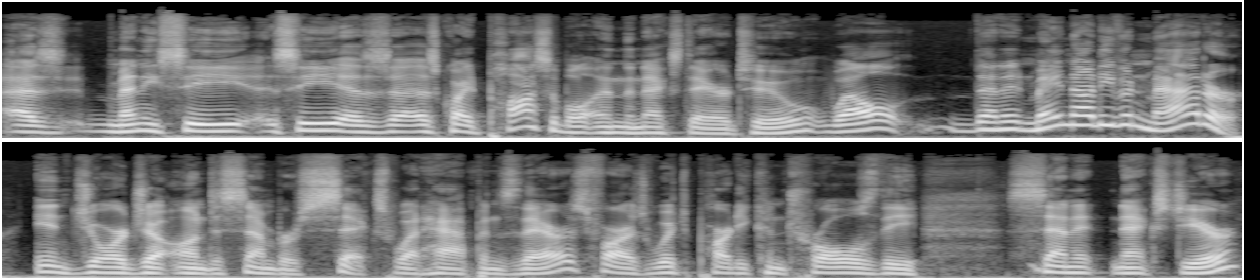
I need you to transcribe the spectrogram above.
as many see see as as quite possible in the next day or two, well, then it may not even matter in Georgia on December 6 what happens there as far as which party controls the Senate next year.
